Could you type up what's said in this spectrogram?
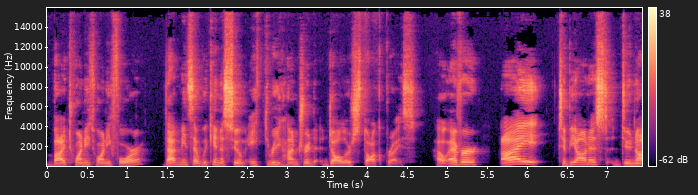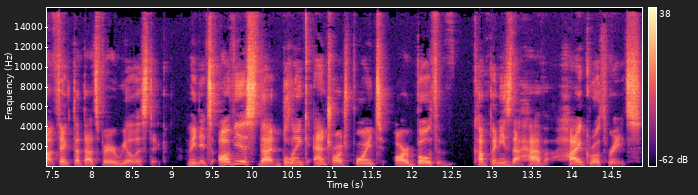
by 2024, that means that we can assume a $300 stock price. However, I, to be honest, do not think that that's very realistic. I mean, it's obvious that Blink and ChargePoint are both companies that have high growth rates,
